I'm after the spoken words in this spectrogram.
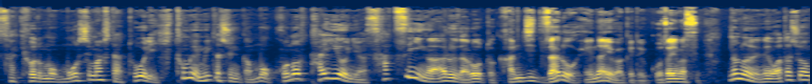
先ほども申しました通り、一目見た瞬間、もうこの太陽には殺意があるだろうと感じざるを得ないわけでございます。なのでね、私は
